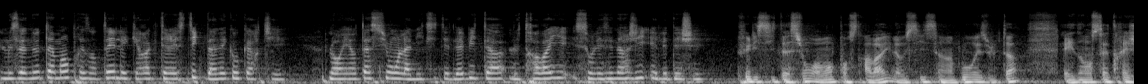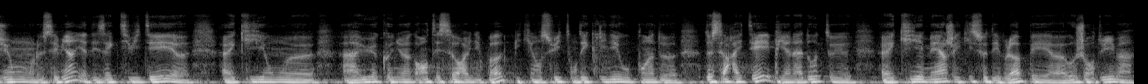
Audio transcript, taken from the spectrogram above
Elle nous a notamment présenté les caractéristiques d'un écoquartier. L'orientation, la mixité de l'habitat, le travail sur les énergies et les déchets. Félicitations vraiment pour ce travail. Là aussi, c'est un beau résultat. Et dans cette région, on le sait bien, il y a des activités euh, qui ont euh, eu connu un grand essor à une époque, puis qui ensuite ont décliné au point de, de s'arrêter. Et puis il y en a d'autres euh, qui émergent et qui se développent. Et aujourd'hui, ben,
